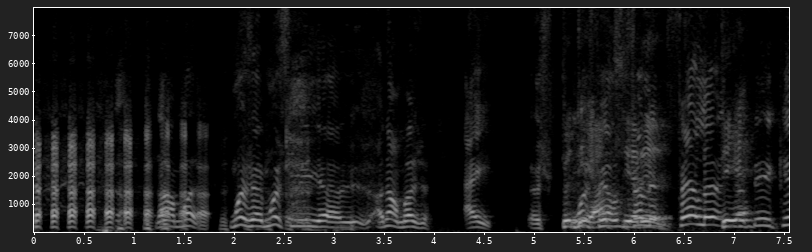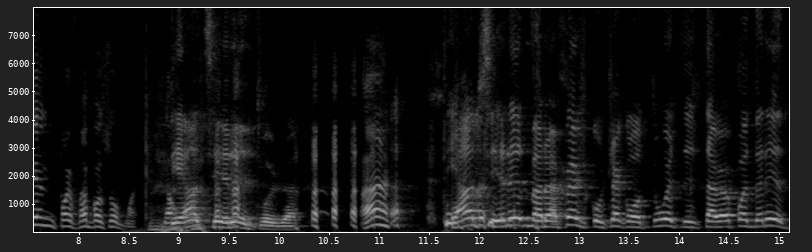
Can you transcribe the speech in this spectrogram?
Non, moi, moi, je, moi, je suis. euh, ah non, moi, je. Hey! euh, je- moi, t'es faire, faire le, faire le, le bacon, pas, faire pas ça, moi. Non. T'es anti-ride, toi, Jean. Hein? T'es anti-ride, me rappelle, je coachais contre toi, tu t'avais pas de ride.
